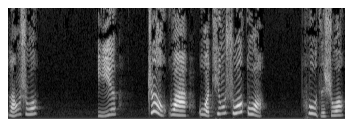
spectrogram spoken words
狼说：“咦，这话我听说过。”兔子说：“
